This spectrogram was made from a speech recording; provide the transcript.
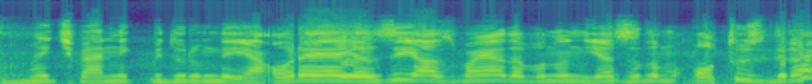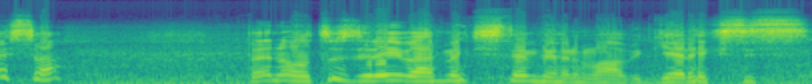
Ama hiç benlik bir durum değil. Yani oraya yazı yazmaya da bunun yazılımı 30 liraysa ben 30 lirayı vermek istemiyorum abi. Gereksiz.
